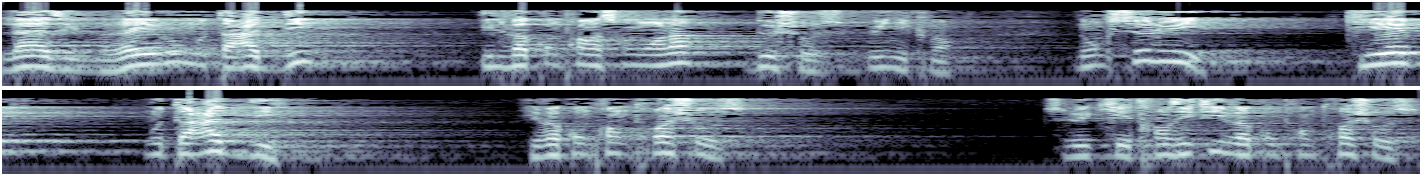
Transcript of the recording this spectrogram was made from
lazim, ghayru muta'addi, il va comprendre à ce moment-là deux choses uniquement. Donc celui qui est muta'addi, il va comprendre trois choses. Celui qui est transitif va comprendre trois choses.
